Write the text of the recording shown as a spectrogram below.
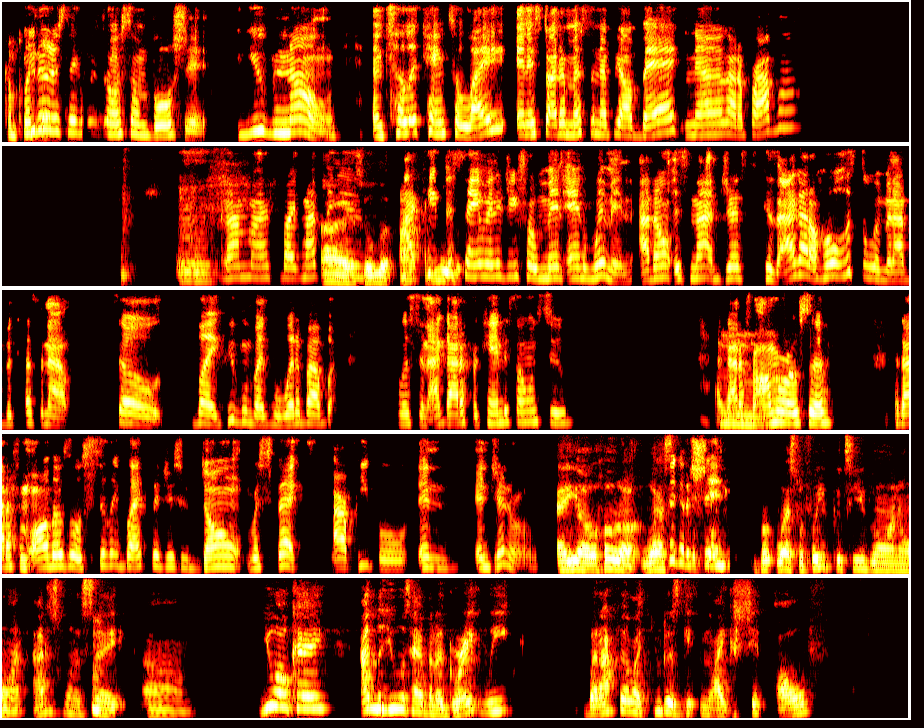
Complicit. You knew this nigga was doing some bullshit. You've known until it came to light and it started messing up y'all bag. Now y'all got a problem. Mm. And I'm like, like my thing right, is, so look, I, I keep I the same energy for men and women. I don't. It's not just because I got a whole list of women I've been cussing out. So like people be like, well, what about? Listen, I got it for Candace Owens too. I got mm. it from Omarosa. I got it from all those little silly black bitches who don't respect our people in in general. Hey yo, hold on, Wes. Sick of the shit. You, Wes, before you continue going on, I just want to hmm. say, um, you okay? I know you was having a great week, but I feel like you just getting like shit off.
